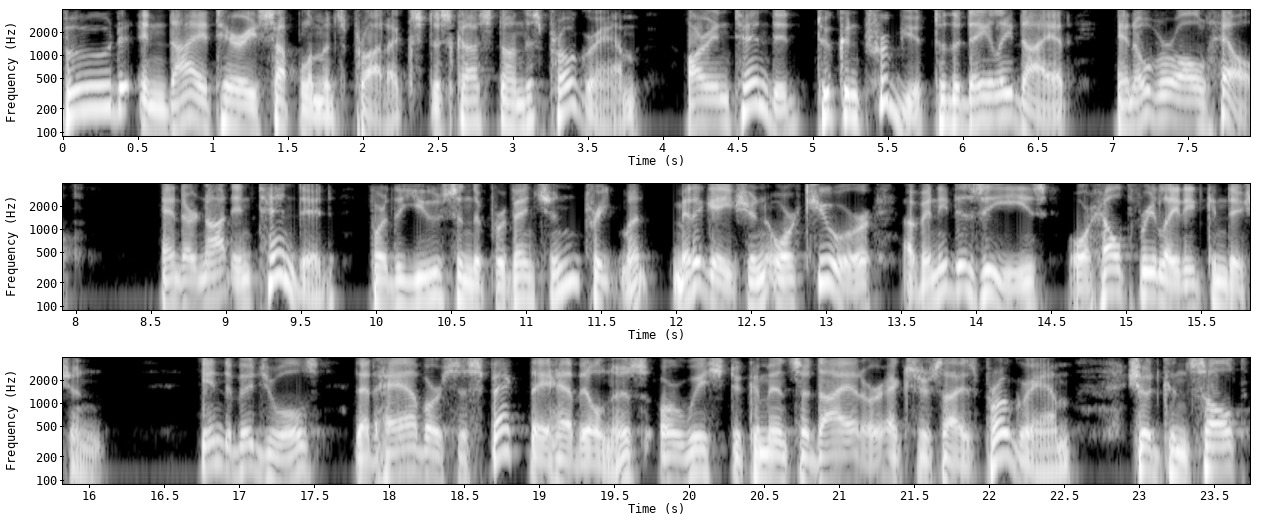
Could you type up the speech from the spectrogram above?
Food and dietary supplements products discussed on this program are intended to contribute to the daily diet and overall health and are not intended for the use in the prevention, treatment, mitigation, or cure of any disease or health related condition. Individuals that have or suspect they have illness or wish to commence a diet or exercise program should consult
